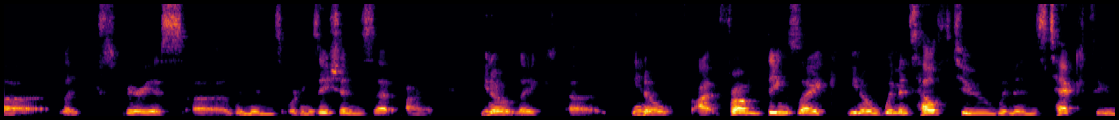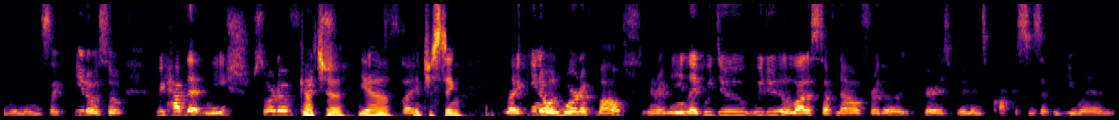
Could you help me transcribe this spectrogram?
uh, like various uh, women's organizations that are you know like uh, you know from things like you know women's health to women's tech to women's like you know so we have that niche sort of Gotcha. Yeah. like- Interesting. like you know and word of mouth you know what i mean like we do we do a lot of stuff now for the various women's caucuses at the un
